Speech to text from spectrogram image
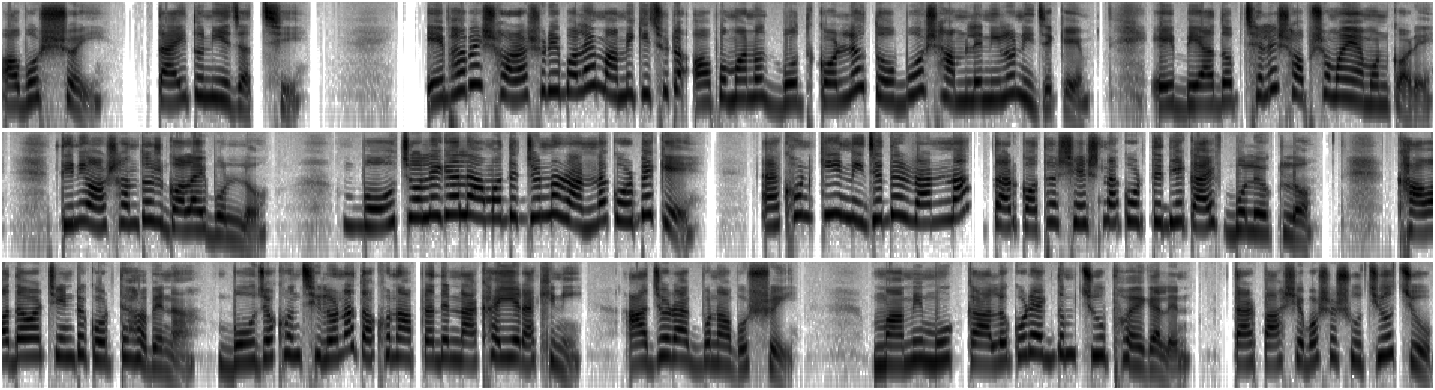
অবশ্যই। তাই তো নিয়ে যাচ্ছি। এভাবে সরাসরি বলে মামি কিছুটা অপমানত বোধ করলেও তবুও সামলে নিল নিজেকে। এই বেয়াদব ছেলে সবসময় এমন করে। তিনি অসন্তোষ গলায় বলল, বউ চলে গেলে আমাদের জন্য রান্না করবে কে? এখন কি নিজেদের রান্না? তার কথা শেষ না করতে দিয়ে কাইফ বলে উঠল, খাওয়া দাওয়ার চিন্তা করতে হবে না। বউ যখন ছিল না তখন আপনাদের না খাইয়ে রাখিনি। আজও রাখব না অবশ্যই। মামি মুখ কালো করে একদম চুপ হয়ে গেলেন। তার পাশে বসা সূচিও চুপ।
